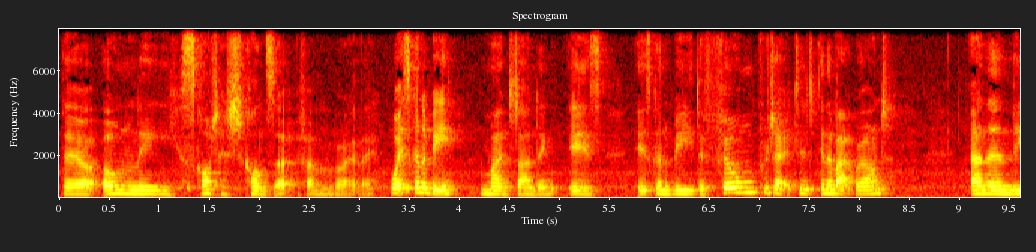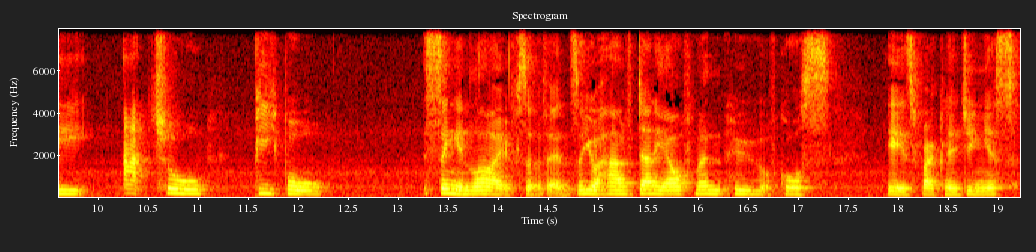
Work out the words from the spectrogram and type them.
their only Scottish concert, if I remember rightly. What it's going to be, my understanding, is it's going to be the film projected in the background and then the actual people singing live sort of thing. So you'll have Danny Elfman, who of course is frankly a genius.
